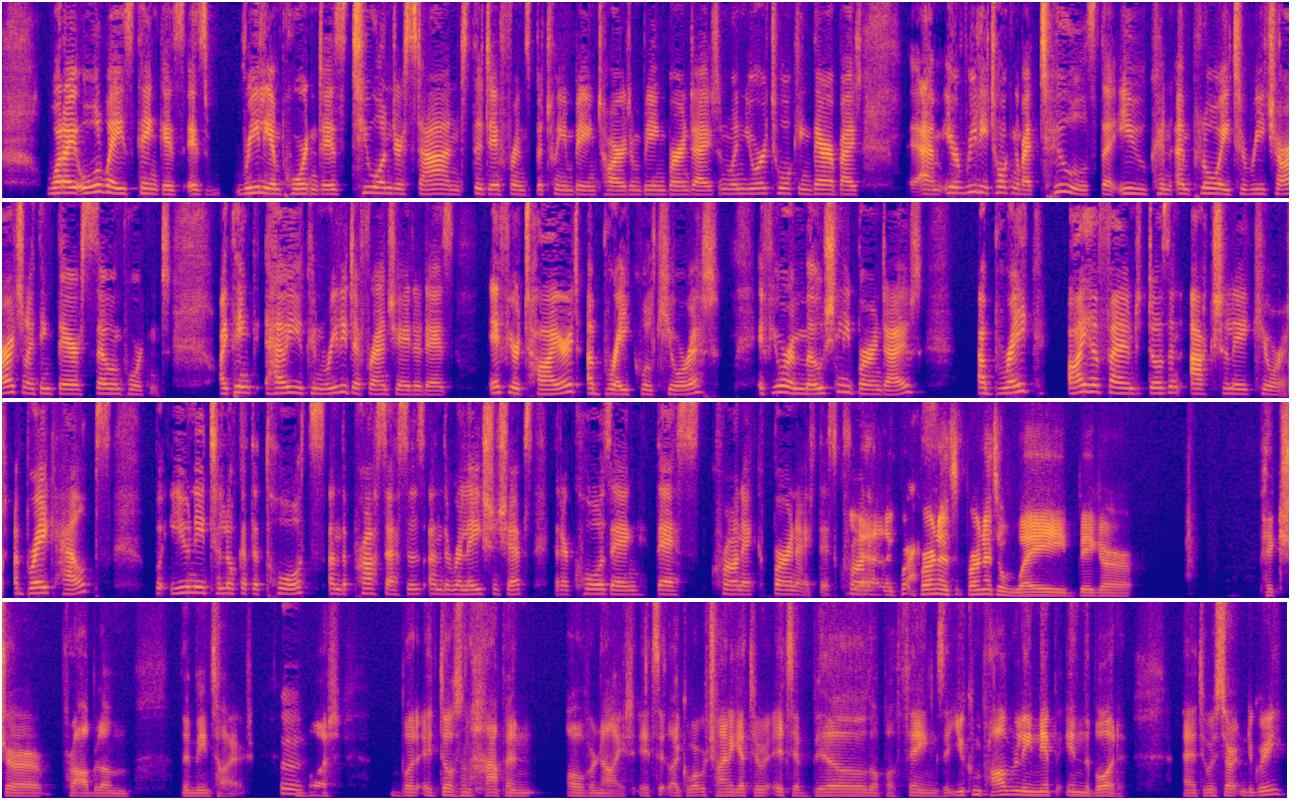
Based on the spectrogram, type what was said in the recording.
what I always think is is really important is to understand the difference between being tired and being burned out. And when you're talking there about um, you're really talking about tools that you can employ to recharge. And I think they're so important. I think how you can really differentiate it is if you're tired, a break will cure it. If you're emotionally burned out, a break I have found doesn't actually cure it. A break helps, but you need to look at the thoughts and the processes and the relationships that are causing this chronic burnout this chronic yeah, like stress. burnout's burnout's a way bigger picture problem than being tired mm. but but it doesn't happen overnight it's like what we're trying to get to it's a build up of things that you can probably nip in the bud uh, to a certain degree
